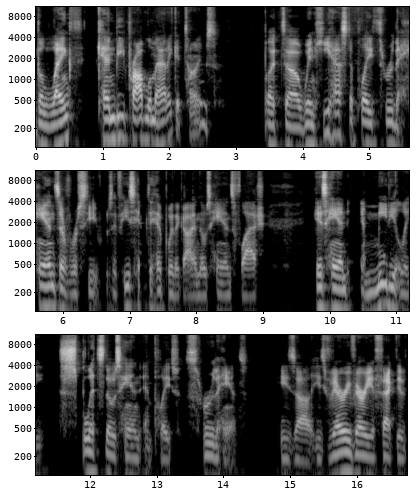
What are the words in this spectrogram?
the length can be problematic at times, but uh, when he has to play through the hands of receivers, if he's hip to hip with a guy and those hands flash, his hand immediately splits those hands and plays through the hands. He's uh, he's very very effective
